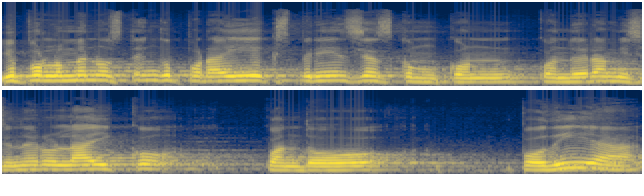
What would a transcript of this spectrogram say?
Yo por lo menos tengo por ahí experiencias como con, cuando era misionero laico, cuando podía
